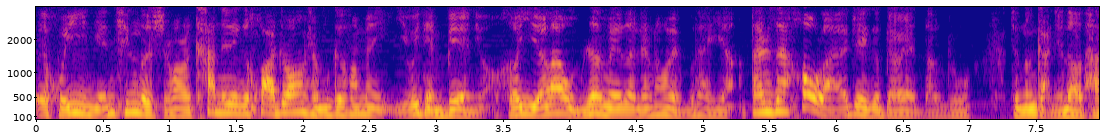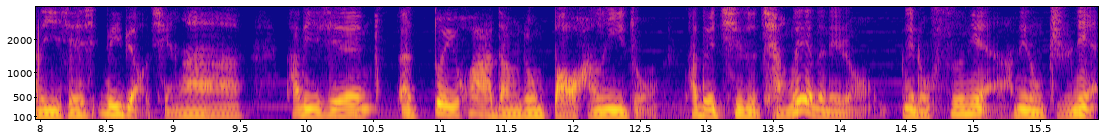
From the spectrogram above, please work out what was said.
呃，回忆年轻的时候，看着这个化妆什么各方面有一点别扭，和原来我们认为的梁朝伟不太一样。但是在后来这个表演当中，就能感觉到他的一些微表情啊，他的一些呃对话当中饱含了一种他对妻子强烈的那种那种思念啊，那种执念。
